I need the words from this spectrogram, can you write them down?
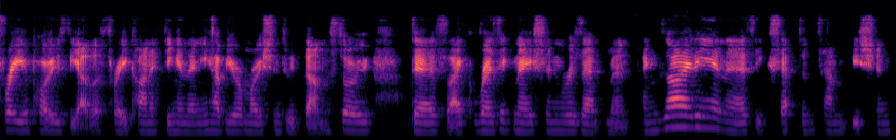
three oppose the other three kind of thing, and then you have your emotions with them. So there's like resignation, resentment, anxiety, and there's acceptance, ambition,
